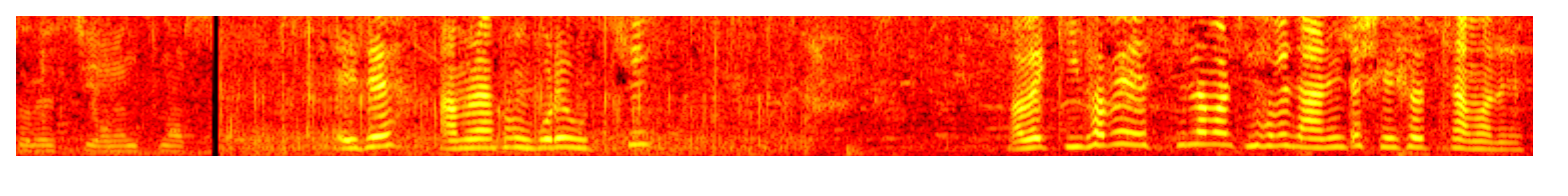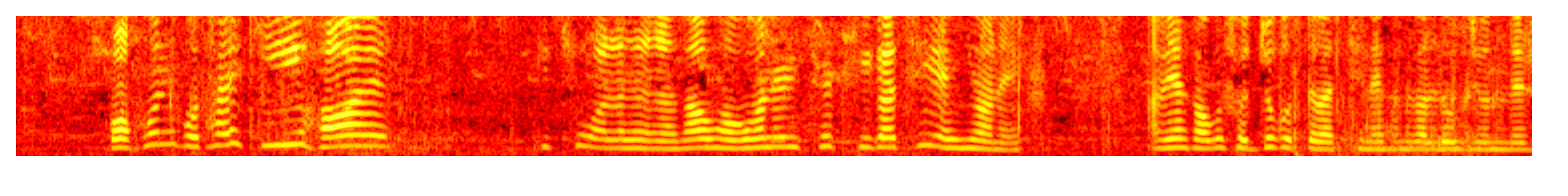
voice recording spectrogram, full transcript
চলে এসেছি এই যে আমরা এখন উপরে উঠছি। তবে কীভাবে এসছিলাম আর কীভাবে জার্নিটা শেষ হচ্ছে আমাদের? কখন, কোথায়, কি হয়? কিছু বলা যায় না, তাও ভগবানের ইচ্ছে, ঠিক আছি, এই অনেক। আমি আর কাউকে সহ্য করতে পারছি না এখানকার লোকজনদের।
